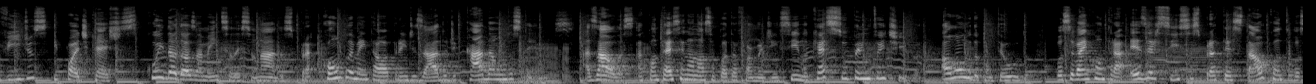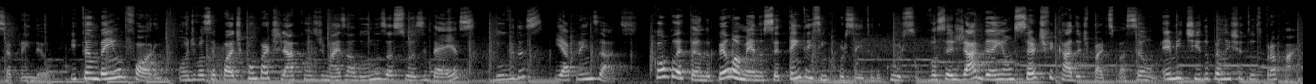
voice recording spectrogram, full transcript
vídeos e podcasts cuidadosamente selecionados para complementar o aprendizado de cada um dos temas. As aulas acontecem na nossa plataforma de ensino, que é super intuitiva. Ao longo do conteúdo, você vai encontrar exercícios para testar o quanto você aprendeu e também um fórum, onde você pode compartilhar com os demais alunos as suas ideias, dúvidas e aprendizados. Completando pelo menos 75% do curso, você já ganha um certificado de participação emitido pelo Instituto ProPag.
